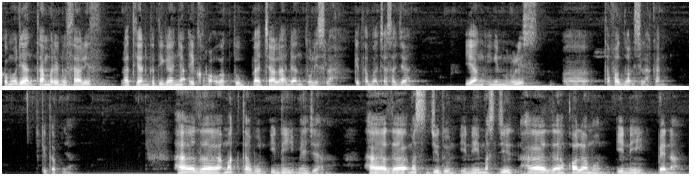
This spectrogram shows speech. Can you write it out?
Kemudian tamrin tsalits latihan ketiganya iqra waktu bacalah dan tulislah. Kita baca saja yang ingin menulis uh, tafadhol silahkan kitabnya. Hadza maktabun ini meja. Hadza masjidun ini masjid. Hadza qalamun ini pena.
